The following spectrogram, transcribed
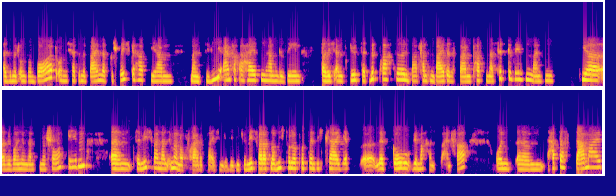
also mit unserem Board. Und ich hatte mit beiden das Gespräch gehabt. Die haben mein CV einfach erhalten, haben gesehen, was ich an Skillset mitbrachte. Die fanden beide, das war ein passender Fit gewesen, meinten, hier, äh, wir wollen dem Ganzen eine Chance geben. Ähm, für mich waren dann immer noch Fragezeichen gewesen. Für mich war das noch nicht hundertprozentig klar, jetzt äh, let's go, wir machen es einfach. Und ähm, habe das damals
